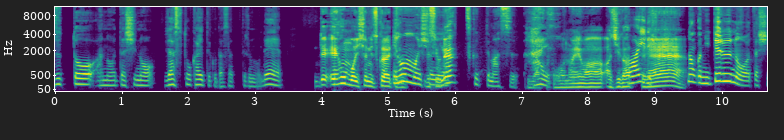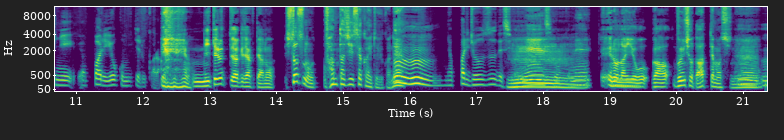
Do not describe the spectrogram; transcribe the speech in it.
ずっとあの私のイラストを描いてくださってるのでで絵本も一緒に作られて絵る本も一緒にんですよね作ってます。はい。この絵は味があって可ねなんか似てるの私にやっぱりよく見てるから。似てるってわけじゃなくてあの一つのファンタジー世界というかね、うんうん。やっぱり上手ですよね。すごくね。うん絵の内容が文章と合ってますしね、うんう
